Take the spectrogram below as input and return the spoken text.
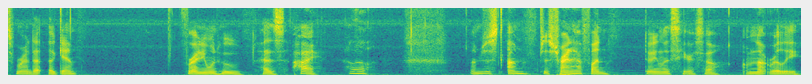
It's Miranda again. For anyone who has hi, hello. I'm just I'm just trying to have fun doing this here, so I'm not really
